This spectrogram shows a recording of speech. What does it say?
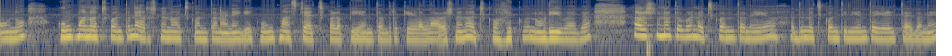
ಅವನು ಕುಂಕುಮನೂ ಹಚ್ಕೊತಾನೆ ಅರ್ಶಿನೂ ಹಚ್ಕೊತಾನೆ ಹಣೆಗೆ. ಕುಂಕುಮ ಅಷ್ಟೇ ಹಚ್ಕೊಳಪ್ಪಿ ಅಂತಂದ್ರು ಕೇಳಲ್ಲ ಅರ್ಶಿನೂ ಹಚ್ಕೋಬೇಕು ನೋಡಿ ಇವಾಗ. ಅರ್ಶಿನ ತೊಗೊಂಡು ಹಚ್ಕೊತಾನೆ, ಅದನ್ನು ಹಚ್ಕೊತೀನಿ ಅಂತ ಹೇಳ್ತಾ ಇದ್ದಾನೆ.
